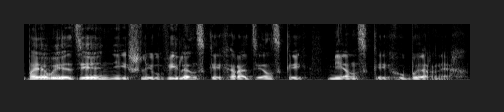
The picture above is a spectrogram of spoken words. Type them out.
Баявыя дзеянні ішлі ў віленскай гарадзенскай менскай губернях.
